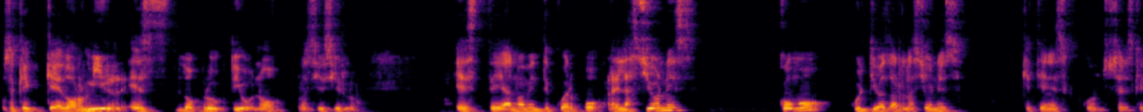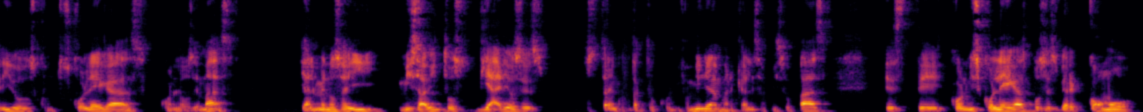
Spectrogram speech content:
o sea, que, que, dormir es lo productivo, ¿no? Por así decirlo. Este, alma, mente, cuerpo, relaciones, cómo cultivas las relaciones que tienes con tus seres queridos, con tus colegas, con los demás. Y al menos ahí mis hábitos diarios es pues, estar en contacto con mi familia, marcarles a mis papás, este, con mis colegas, pues es ver cómo,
